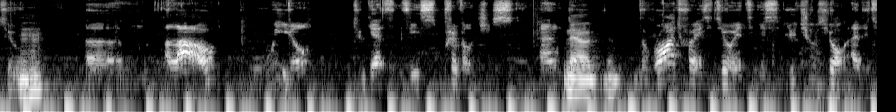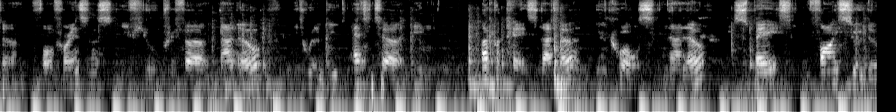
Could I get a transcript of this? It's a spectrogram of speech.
to Mhm. um, allow wheel to get these privileges. And Now, the right way to do it is you choose your editor. For for instance, if you prefer Nano, it will be editor in uppercase letter equals Nano space vi sudo.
